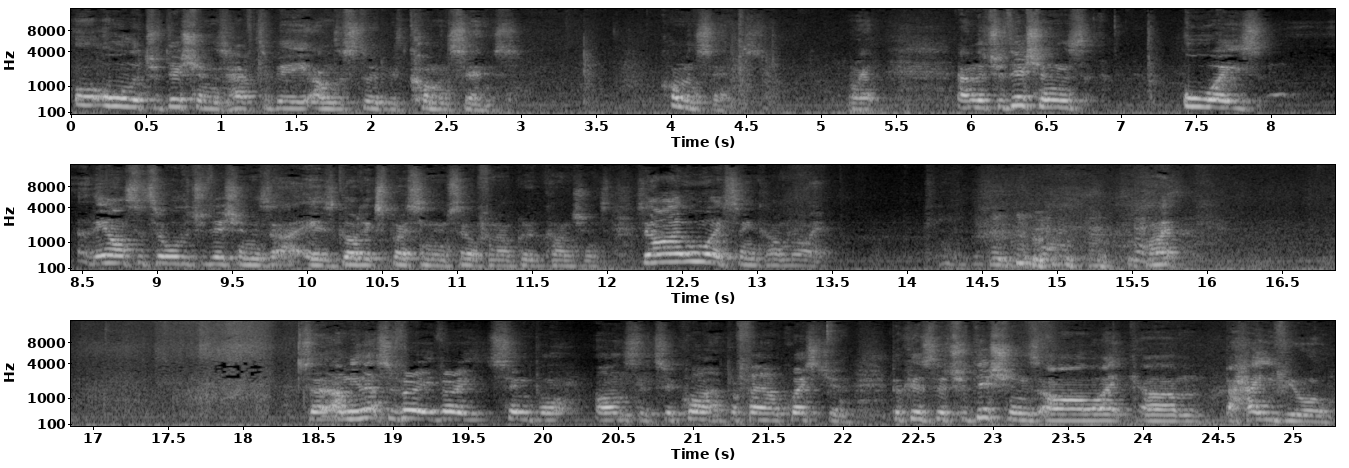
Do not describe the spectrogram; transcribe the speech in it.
all, all the traditions have to be understood with common sense. Common sense, right? And the traditions always, the answer to all the traditions uh, is God expressing Himself in our group conscience. So I always think I'm right. right? So, I mean, that's a very, very simple answer to quite a profound question because the traditions are like um, behavioural,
